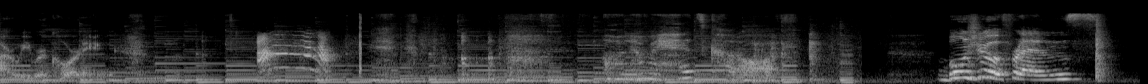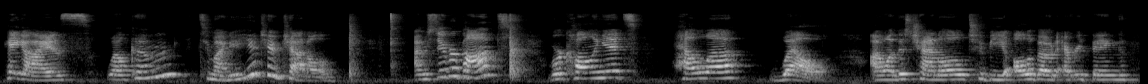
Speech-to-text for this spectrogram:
Are we recording? Ah! Oh, now my head's cut off. Bonjour, friends. Hey guys, welcome to my new YouTube channel. I'm super pumped. We're calling it Hella Well. I want this channel to be all about everything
